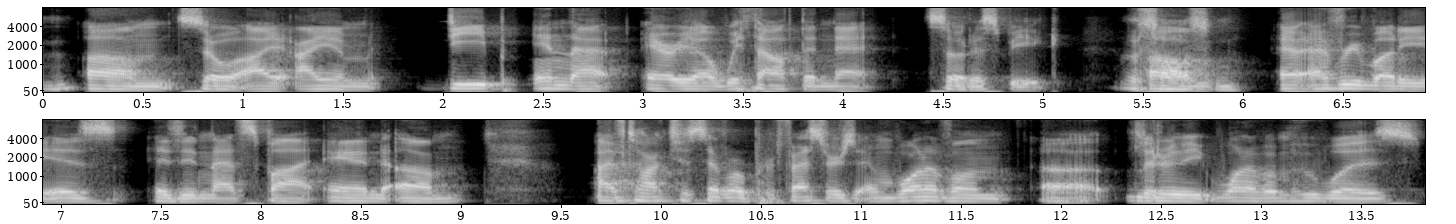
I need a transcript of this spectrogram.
Mhm. Um, so I, I am deep in that area without the net, so to speak. That's Um, awesome. Everybody is is in that spot, and um, I've talked to several professors, and one of them, uh, literally one of them, who was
